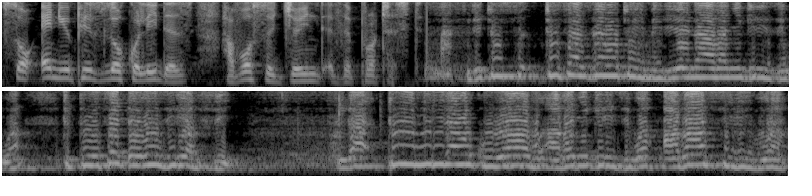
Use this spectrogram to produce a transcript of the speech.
So NUP's local leaders have also joined the protest. tusazeewo tuyimirire n'abanyigirizibwa tutuuse eddoboozi lyaffe nga tuyimirirawo ku lwabo abanyigirizibwa abaasibibwa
